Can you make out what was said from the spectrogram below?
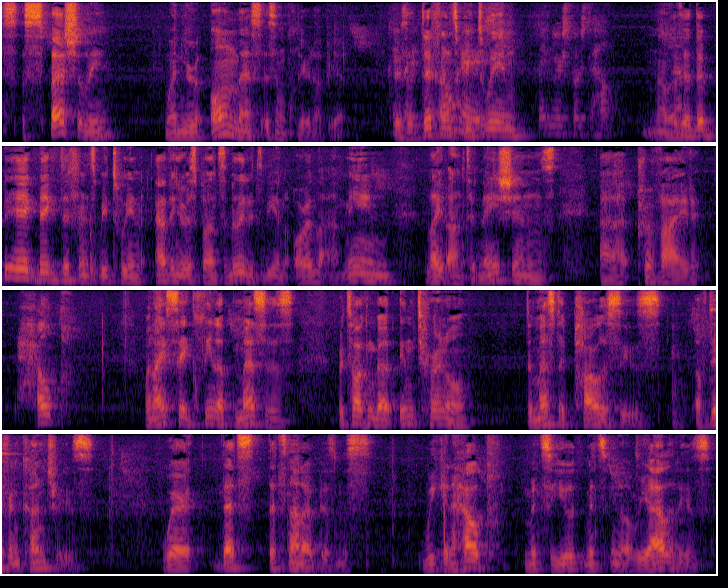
especially when your own mess isn't cleared up yet. Okay, There's a difference between Then you're supposed to help. No, there's a the big, big difference between having a responsibility to be an or la'amim, light onto nations, uh, provide help. When I say clean up messes, we're talking about internal domestic policies of different countries where that's, that's not our business. We can help mitziyut, mitz, you know, realities.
